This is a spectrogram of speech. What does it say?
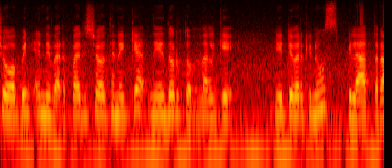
Shobin എന്നിവർ പരിശോധനയ്ക്ക് നേതൃത്വം നൽകി. Network news Pilathara.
